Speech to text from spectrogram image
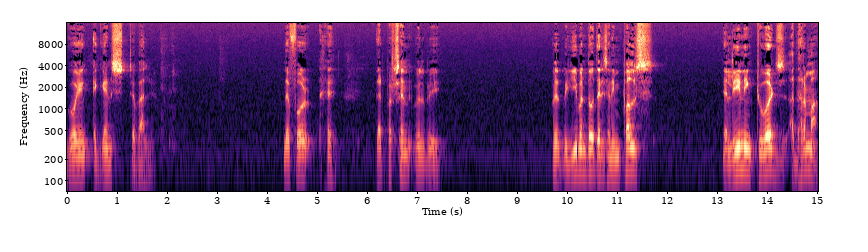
going against a value. Therefore, that person will be, will be, even though there is an impulse, a leaning towards adharma,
